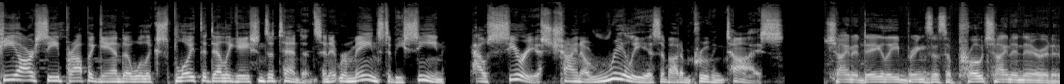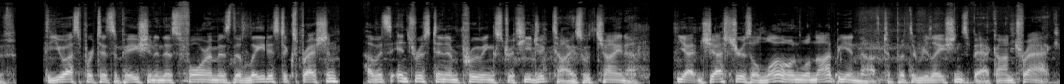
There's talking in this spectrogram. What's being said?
PRC propaganda will exploit the delegation's attendance, and it remains to be seen how serious China really is about improving ties. China Daily brings us a pro China narrative. The U.S. participation in this forum is the latest expression of its interest in improving strategic ties with China. Yet gestures alone will not be enough to put the relations back on track.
